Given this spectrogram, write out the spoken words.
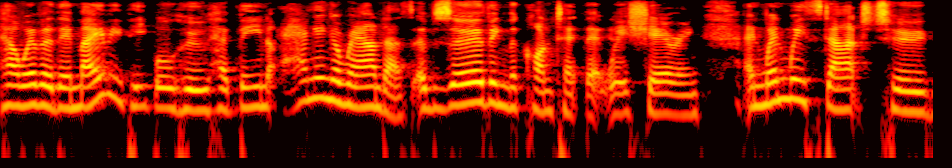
However, there may be people who have been hanging around us, observing the content that we're sharing, and when we start to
